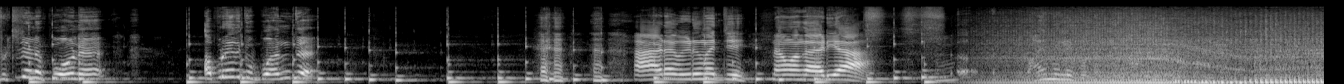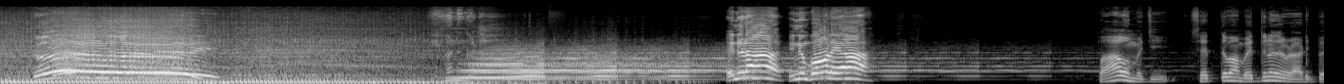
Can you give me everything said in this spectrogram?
விட்டுட்டு நான் போனேன். அப்புறம் எதுக்கு வந்த? ஆட விடு மச்சி நான் வாங்க அடியா? வாய்மையிலே போட்டேன் இவனுங்களா? என்னடா இன்னும் போகலையா? பாவம் மச்சி செத்தமா பெத்துனதை விட அடிப்ப?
